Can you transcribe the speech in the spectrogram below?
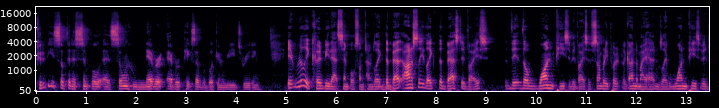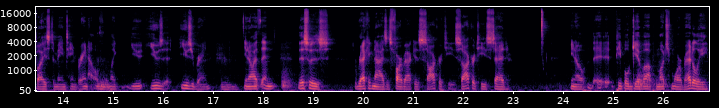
Could it be something as simple as someone who never ever picks up a book and reads reading? it really could be that simple sometimes. Like the mm-hmm. best honestly like the best advice the the one piece of advice if somebody put a gun to my head and was like one piece of advice to maintain brain health I'm mm-hmm. like you use it. Use your brain. Mm-hmm. You know I th- and this was recognized as far back as Socrates. Socrates said you know it, people give up much more readily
